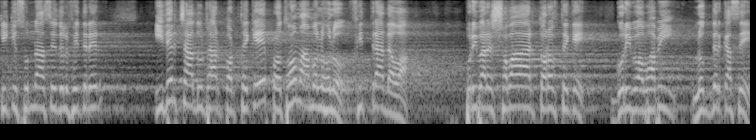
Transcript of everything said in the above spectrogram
কি কি সুন্না আছে ঈদ উল ফিতরের? ঈদের চাঁদ উঠার পর থেকে প্রথম আমল হলো ফিতরা দেওয়া। পরিবারের সবার তরফ থেকে, গরিব অভাবী লোকদের কাছে,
